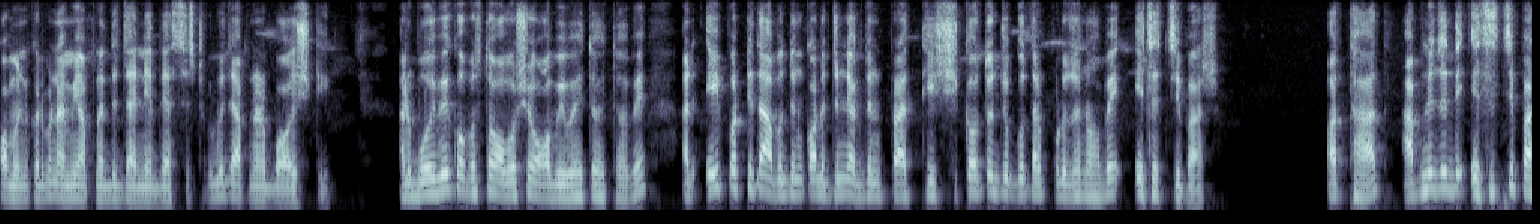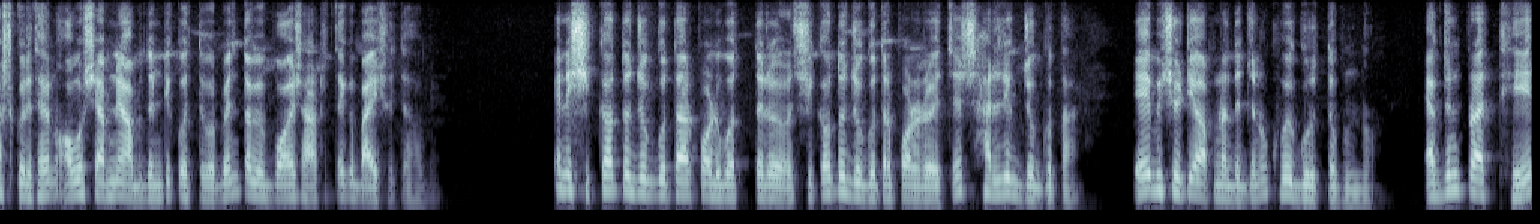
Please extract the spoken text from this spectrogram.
কমেন্ট করবেন। আমি আপনাদের জানিয়ে দেওয়ার চেষ্টা করব যে আপনার বয়সটি। আর বৈবাহিক অবস্থা অবশ্যই অবিবাহিত হতে হবে। আর এই পদটিতে আবেদন করার জন্য একজন প্রার্থীর শিক্ষাগত যোগ্যতার প্রয়োজন হবে এসএসসি পাস। অর্থাৎ আপনি যদি এসএসসি পাস করে থাকেন, অবশ্যই আপনি আবেদনটি করতে পারবেন। তবে বয়স ১৮ থেকে ২২ হতে হবে। এখানে শিক্ষাগত যোগ্যতার পরিবর্তে শিক্ষাগত যোগ্যতার পরে রয়েছে শারীরিক যোগ্যতা। এই বিষয়টি আপনাদের জন্য খুবই গুরুত্বপূর্ণ। একজন প্রার্থীর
